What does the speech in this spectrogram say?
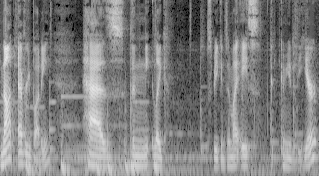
not everybody has the like speaking to my ace community here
